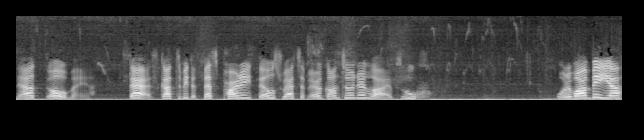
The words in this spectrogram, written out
Now, oh man. That's got to be the best party those rats have ever gone to in their lives. Ooh. Wouldn't want to be ya.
